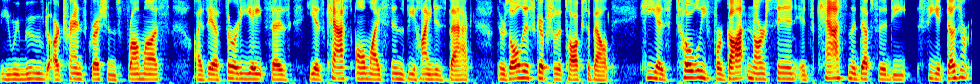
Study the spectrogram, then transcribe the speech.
he removed our transgressions from us. Isaiah 38 says, He has cast all my sins behind his back. There's all this scripture that talks about he has totally forgotten our sin. It's cast in the depths of the sea. It doesn't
